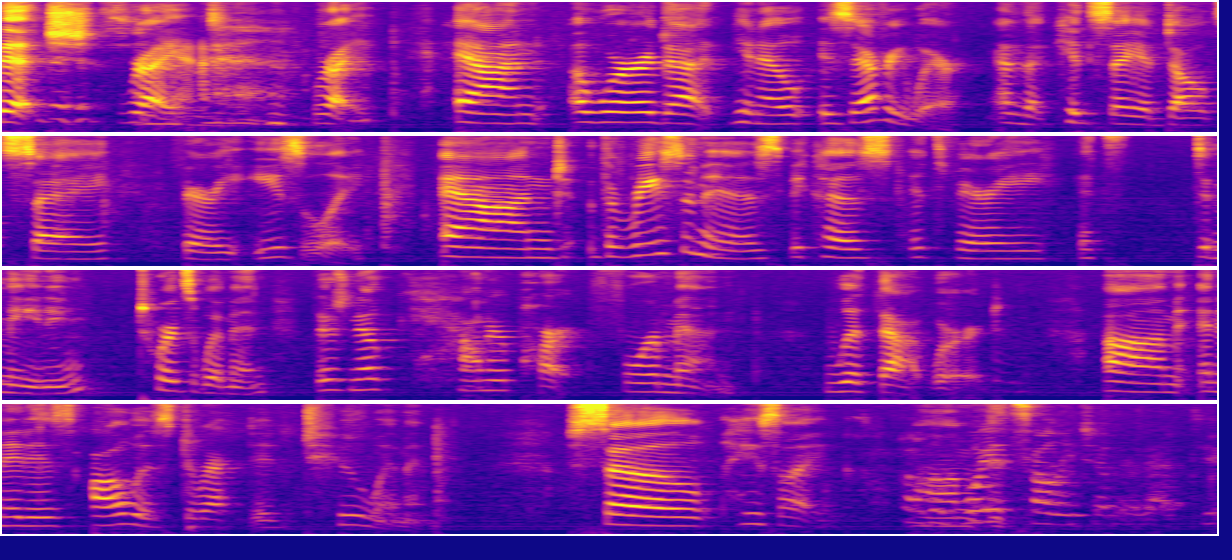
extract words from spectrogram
Bitch, right, right, and a word that you know is everywhere, and that kids say, adults say very easily. And the reason is because it's very it's demeaning towards women. There's no counterpart for men with that word um, and it is always directed to women. So he's like, Oh, um, the boys it's, call each other that too.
